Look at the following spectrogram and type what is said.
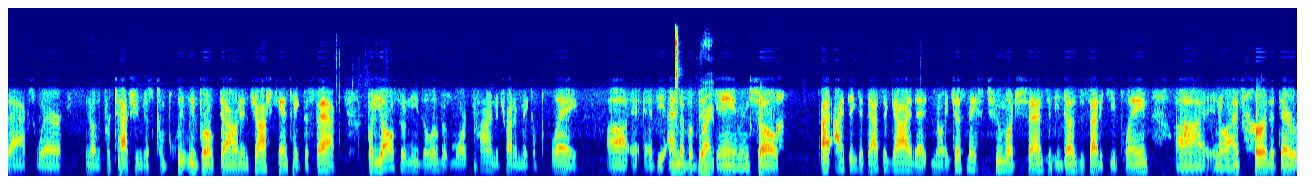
sacks where you know the protection just completely broke down, and Josh can't take the sack, but he also needs a little bit more time to try to make a play uh, at the end of a big right. game. And so I, I think that that's a guy that you know it just makes too much sense if he does decide to keep playing. Uh, you know, I've heard that there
